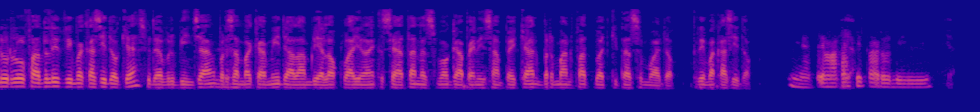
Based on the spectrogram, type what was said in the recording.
Nurul Fadli, terima kasih dok ya sudah berbincang ya. bersama kami dalam dialog layanan kesehatan dan semoga apa yang disampaikan bermanfaat buat kita semua dok. Terima kasih dok. Ya, terima kasih ya. Pak Rudi. Ya.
